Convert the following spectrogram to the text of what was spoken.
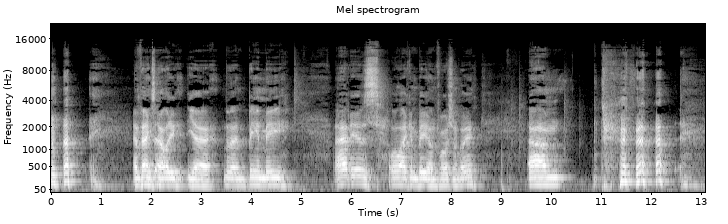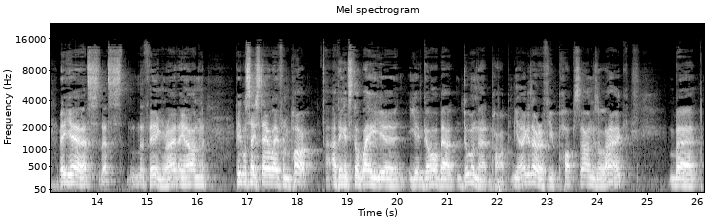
and thanks, Ellie. Yeah, being me that is all I can be, unfortunately. Um, but yeah, that's that's the thing, right? You know, I'm, people say stay away from pop. I think it's the way you you go about doing that pop. You know, because there are a few pop songs I like, but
